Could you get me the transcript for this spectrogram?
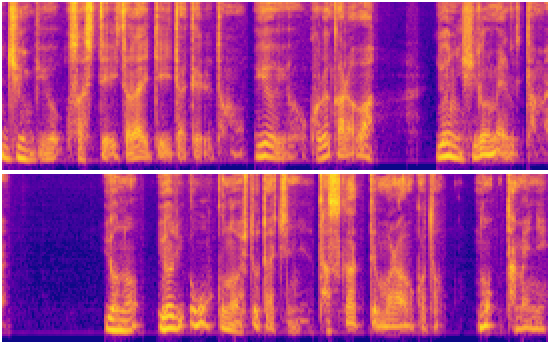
準備をさせていただいていたけれどもいよいよこれからは世に広めるため世のより多くの人たちに助かってもらうことのために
